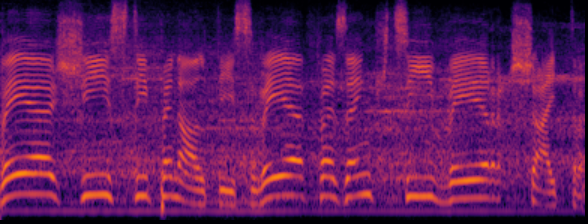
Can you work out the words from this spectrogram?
Wer schießt die Penaltis? Wer versenkt sie? Wer scheitert?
